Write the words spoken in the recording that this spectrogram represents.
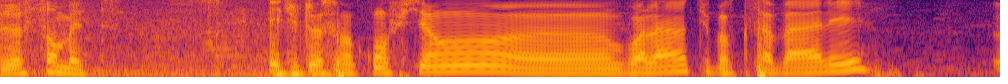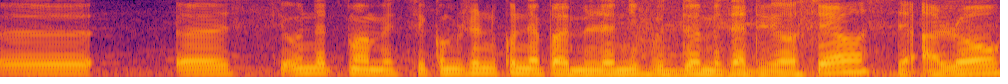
le 100 mètres. Et tu te sens confiant euh, Voilà, tu penses que ça va aller? Euh, honnêtement, mais c'est comme je ne connais pas le niveau de mes adversaires, c'est alors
